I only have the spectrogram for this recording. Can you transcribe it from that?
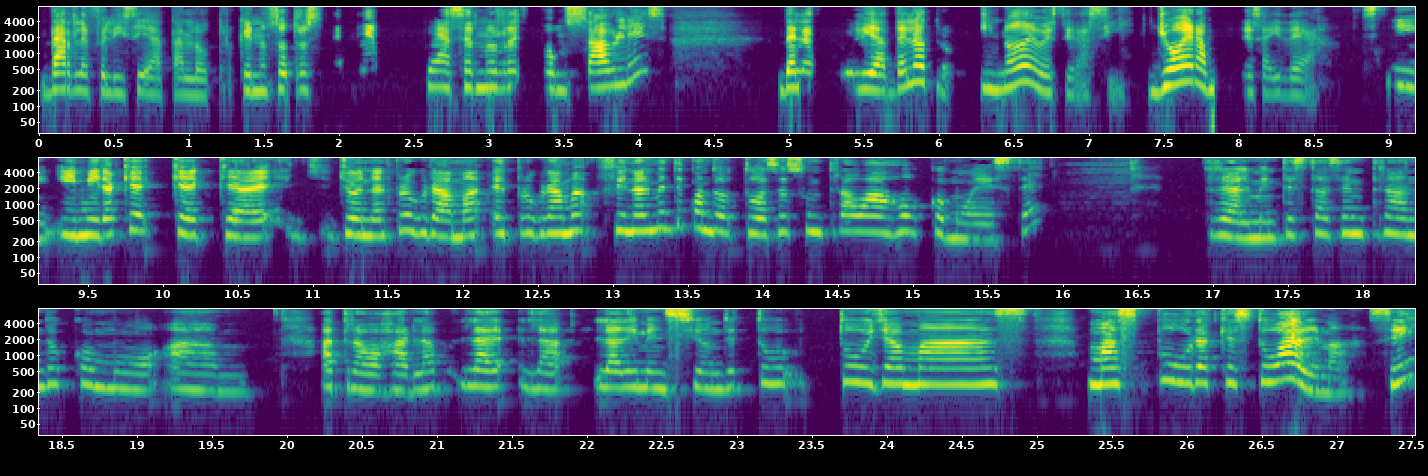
darle felicidad al otro, que nosotros tenemos que hacernos responsables de la felicidad del otro. Y no debe ser así. Yo era de esa idea. Sí, y mira que, que, que, yo en el programa, el programa, finalmente cuando tú haces un trabajo como este, realmente estás entrando como a, a trabajar la, la, la, la, dimensión de tu, tuya más, más pura que es tu alma, ¿sí?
